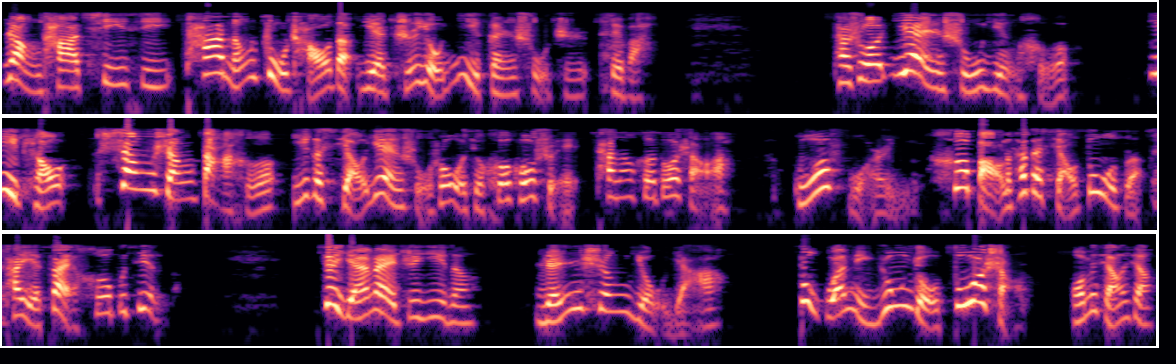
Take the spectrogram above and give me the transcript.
让它栖息，它能筑巢的也只有一根树枝，对吧？他说，鼹鼠饮河，一条汤汤大河，一个小鼹鼠说：“我去喝口水。”它能喝多少啊？国府而已，喝饱了他的小肚子，他也再喝不进了。这言外之意呢？人生有涯，不管你拥有多少，我们想想，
